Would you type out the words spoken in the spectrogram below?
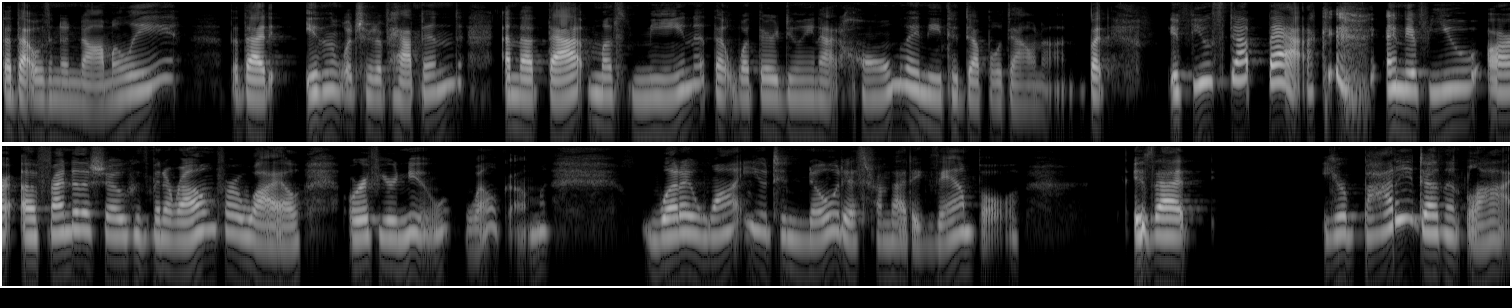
that that was an anomaly that that isn't what should have happened and that that must mean that what they're doing at home they need to double down on but if you step back and if you are a friend of the show who's been around for a while or if you're new welcome what i want you to notice from that example is that your body doesn't lie.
